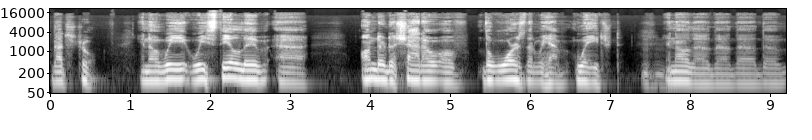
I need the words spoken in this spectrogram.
that's true. You know, we, we still live uh, under the shadow of the wars that we have waged. You know, the, the, the, the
